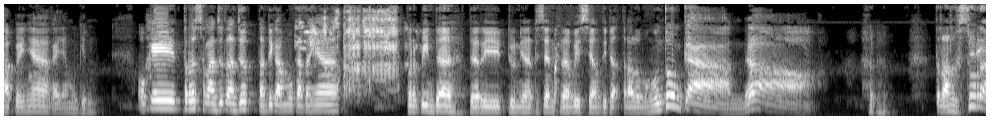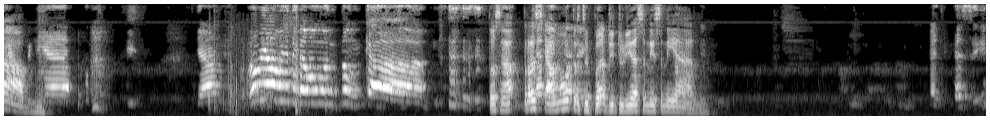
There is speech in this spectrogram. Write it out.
HP-nya kayaknya mungkin. Oke, terus lanjut lanjut. Tadi kamu katanya berpindah dari dunia desain grafis yang tidak terlalu menguntungkan. Ya. terlalu suram. dunia yang lebih tidak menguntungkan. Terus terus kamu terjebak di dunia seni-senian. Juga sih,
